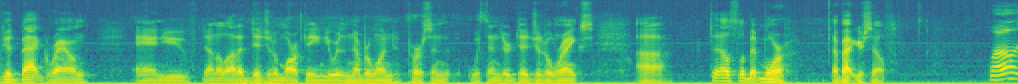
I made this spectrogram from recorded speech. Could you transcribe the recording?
good background, and you've done a lot of digital marketing. You were the number one person within their digital ranks. Uh, tell us a little bit more about yourself. Well,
